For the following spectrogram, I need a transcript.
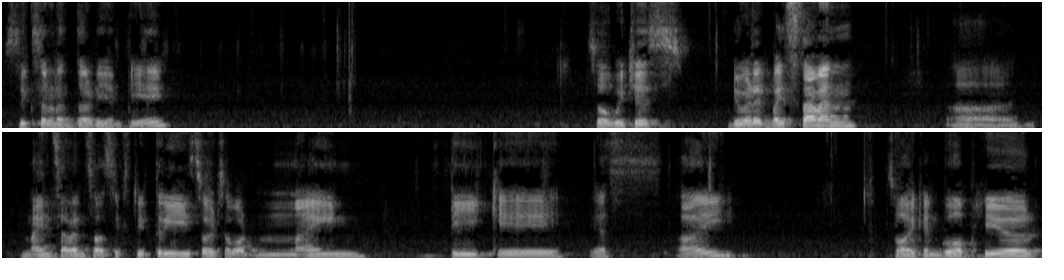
Six hundred and thirty MPa. So which is divided by seven. Uh, nine sevens are sixty-three, so it's about nine TKSI. So I can go up here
